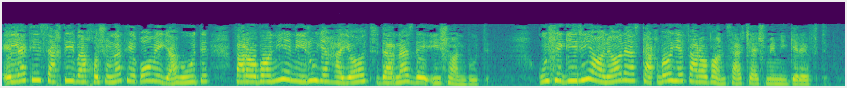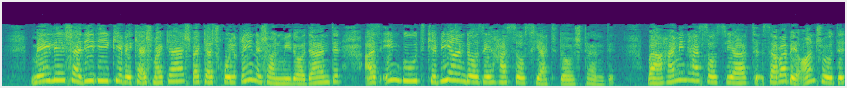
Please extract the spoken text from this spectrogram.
علت سختی و خشونت قوم یهود فراوانی نیروی حیات در نزد ایشان بود. گوشگیری آنان از تقوای فراوان سرچشمه می گرفت. میل شدیدی که به کشمکش و کشخلقی نشان می‌دادند از این بود که بی اندازه حساسیت داشتند و همین حساسیت سبب آن شد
